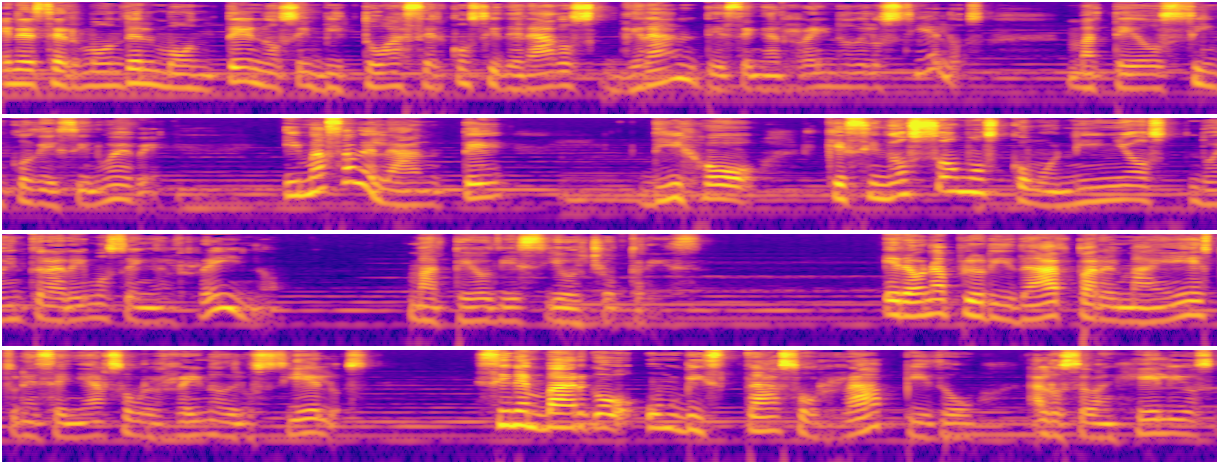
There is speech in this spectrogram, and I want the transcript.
En el Sermón del Monte nos invitó a ser considerados grandes en el reino de los cielos. Mateo 5:19. Y más adelante dijo que si no somos como niños no entraremos en el reino. Mateo 18:3. Era una prioridad para el maestro enseñar sobre el reino de los cielos. Sin embargo, un vistazo rápido a los evangelios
